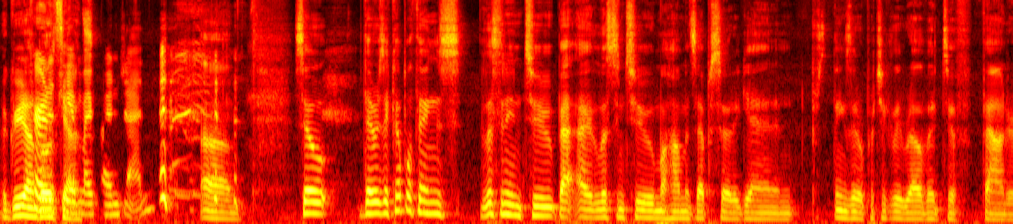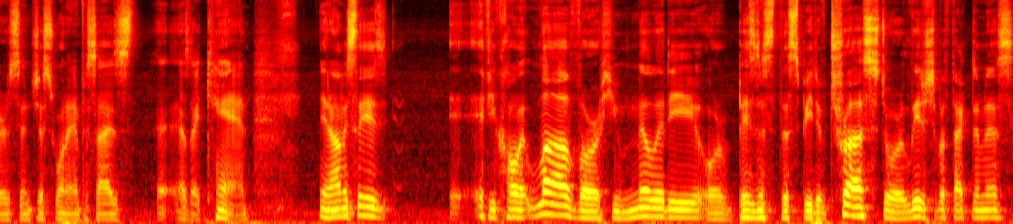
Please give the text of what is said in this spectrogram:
Agreed on Courtesy both counts. of my friend Jen. um, so there was a couple things listening to I listened to Mohammed's episode again and things that are particularly relevant to founders and just want to emphasize uh, as I can. You know, mm-hmm. obviously, if you call it love or humility or business at the speed of trust or leadership effectiveness,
